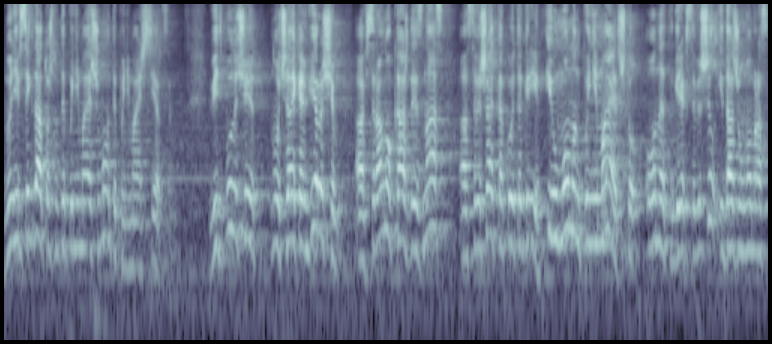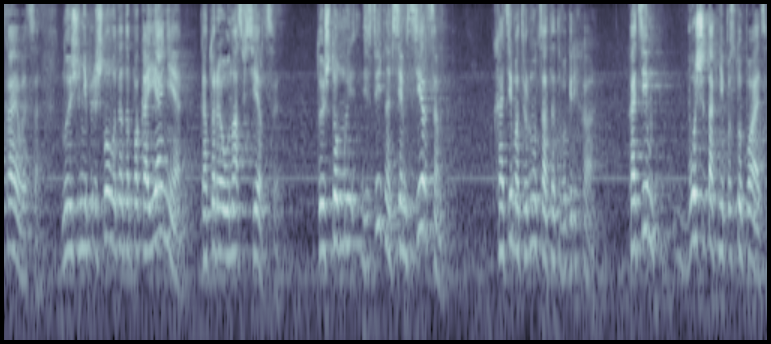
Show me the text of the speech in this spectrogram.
Но не всегда то, что ты понимаешь умом, ты понимаешь сердцем. Ведь будучи ну, человеком верующим, все равно каждый из нас совершает какой-то грех. И умом он понимает, что он этот грех совершил, и даже умом раскаивается. Но еще не пришло вот это покаяние, которое у нас в сердце. То есть, что мы действительно всем сердцем хотим отвернуться от этого греха. Хотим больше так не поступать.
